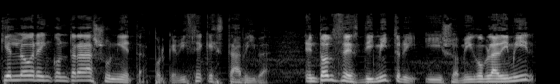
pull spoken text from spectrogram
quien logra encontrar a su nieta, porque dice que está viva. Entonces Dimitri y su amigo Vladimir,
